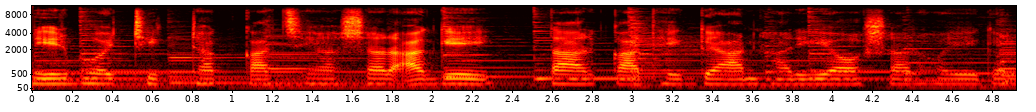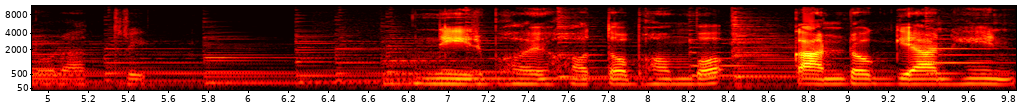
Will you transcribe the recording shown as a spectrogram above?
নির্ভয় ঠিকঠাক কাছে আসার আগেই তার কাঁধে জ্ঞান হারিয়ে অসার হয়ে গেল রাত্রি। নির্ভয় হতভম্ব কাণ্ড জ্ঞানহীন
